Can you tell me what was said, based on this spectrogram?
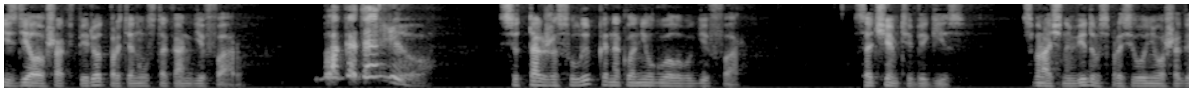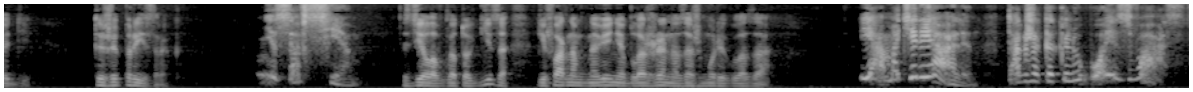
и, сделав шаг вперед, протянул стакан Гефару. «Благодарю!» Все так же с улыбкой наклонил голову Гефар. «Зачем тебе гиз?» С мрачным видом спросил у него Шагади. «Ты же призрак». «Не совсем». Сделав глоток гиза, Гефар на мгновение блаженно зажмурил глаза. «Я материален, так же, как и любой из вас.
